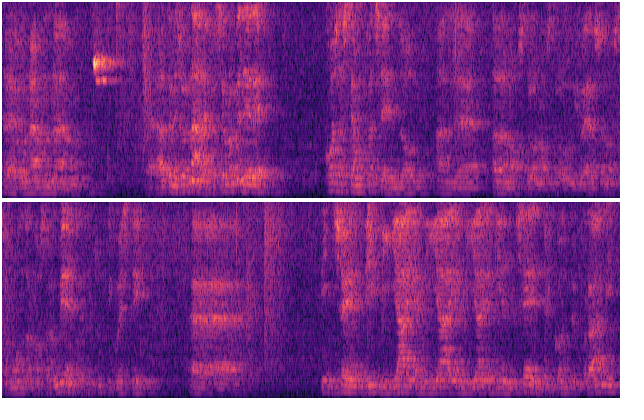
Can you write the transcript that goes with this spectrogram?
eh, una, una, eh, al telegiornale, facevano vedere cosa stiamo facendo al, al, nostro, al, nostro, universo, al nostro mondo, al nostro ambiente, di tutti questi eh, incendi, migliaia, migliaia, migliaia di incendi contemporanei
